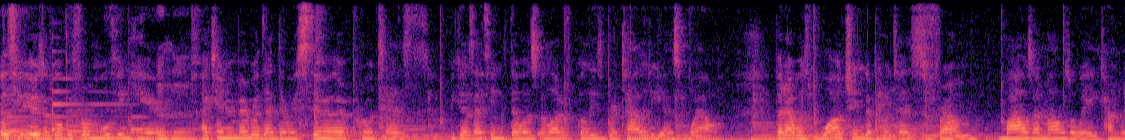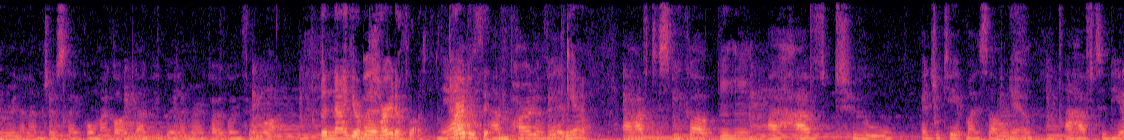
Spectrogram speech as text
a few years ago before moving here, mm-hmm. I can remember that there were similar protests because I think there was a lot of police brutality as well. But I was watching the protests from miles and miles away in Cameroon, and I'm just like, oh my god, black people in America are going through a lot. But now you're But- part of us. Yeah, Part of it. I'm part of it. Yeah. I have to speak up. Mm-hmm. I have to educate myself. Yeah. I have to be a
